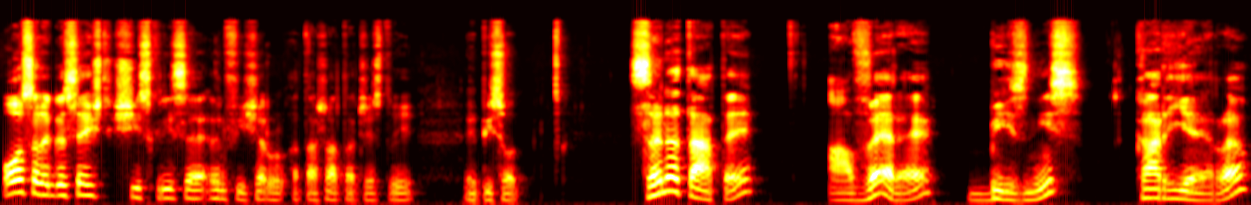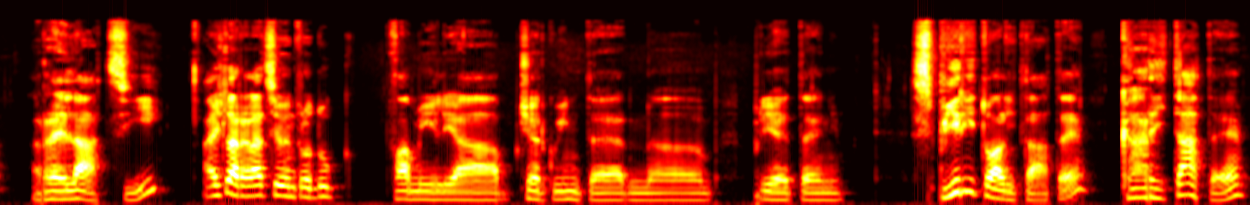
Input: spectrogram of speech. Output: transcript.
O să le găsești și scrise în fișierul atașat acestui episod. Sănătate, avere, business, carieră, relații. Aici la relații eu introduc familia, cercul intern, prieteni, spiritualitate, caritate,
